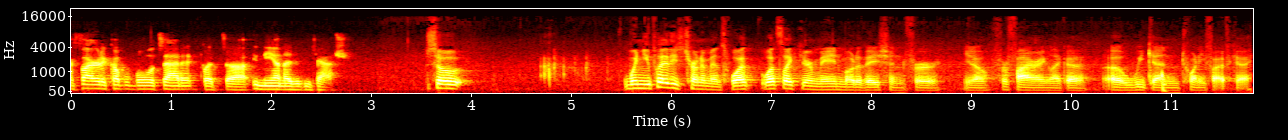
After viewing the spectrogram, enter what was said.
I fired a couple bullets at it, but uh, in the end, I didn't cash. So, when you play these tournaments, what what's like your main motivation for you know for firing like a, a weekend 25k?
